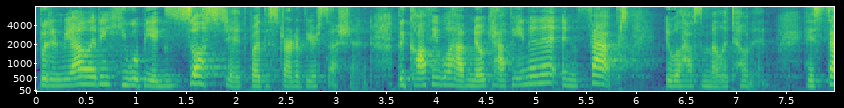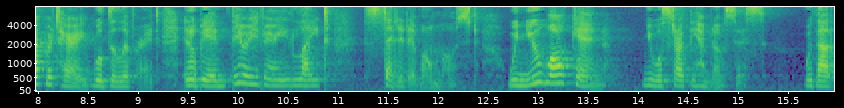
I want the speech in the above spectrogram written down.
But in reality, he will be exhausted by the start of your session. The coffee will have no caffeine in it. In fact, it will have some melatonin. His secretary will deliver it. It'll be a very, very light sedative almost. When you walk in, you will start the hypnosis without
